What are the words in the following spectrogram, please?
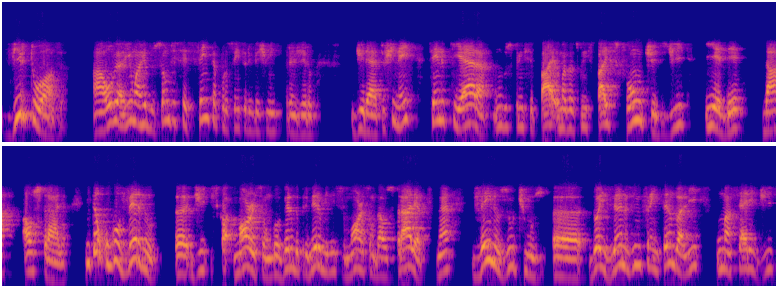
virtuosa. Ah, houve ali uma redução de 60% do investimento estrangeiro direto chinês, sendo que era um dos principais, uma das principais fontes de IED da Austrália. Então, o governo uh, de Scott Morrison, o governo do primeiro-ministro Morrison da Austrália, né, vem nos últimos uh, dois anos enfrentando ali uma série de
